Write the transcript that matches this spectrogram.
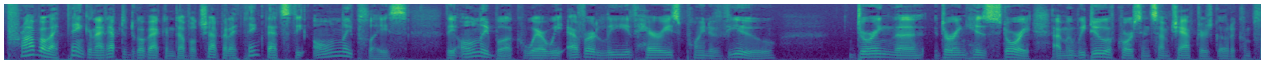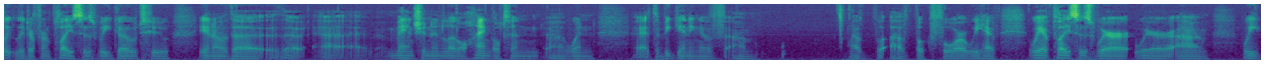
probably I think, and I'd have to go back and double check, but I think that's the only place, the only book where we ever leave Harry's point of view during the during his story. I mean, we do, of course, in some chapters go to completely different places. We go to you know the the uh, mansion in Little Hangleton uh, when at the beginning of. Um, of, of book four, we have we have places where where um, we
